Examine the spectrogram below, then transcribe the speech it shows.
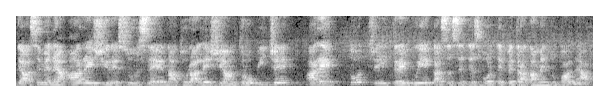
de asemenea are și resurse naturale și antropice, are tot ce îi trebuie ca să se dezvolte pe tratamentul balnear.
